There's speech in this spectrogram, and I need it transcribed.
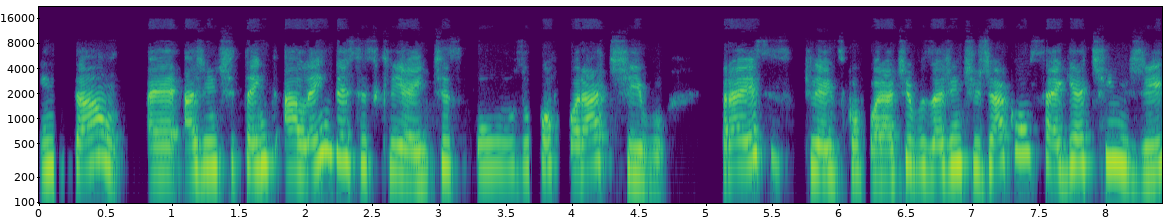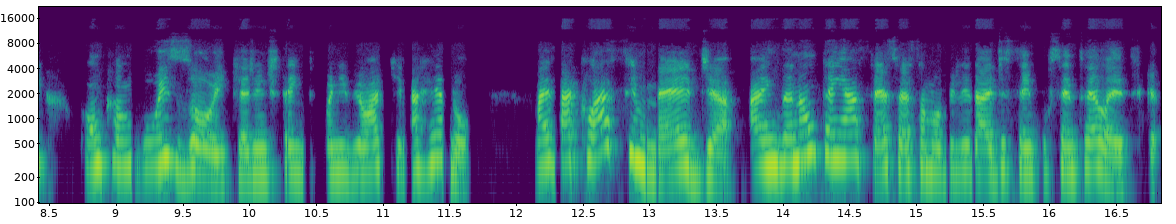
Então, é, a gente tem, além desses clientes, o uso corporativo. Para esses clientes corporativos, a gente já consegue atingir com Kangoo e Zoe, que a gente tem disponível aqui na Renault mas a classe média ainda não tem acesso a essa mobilidade 100% elétrica.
